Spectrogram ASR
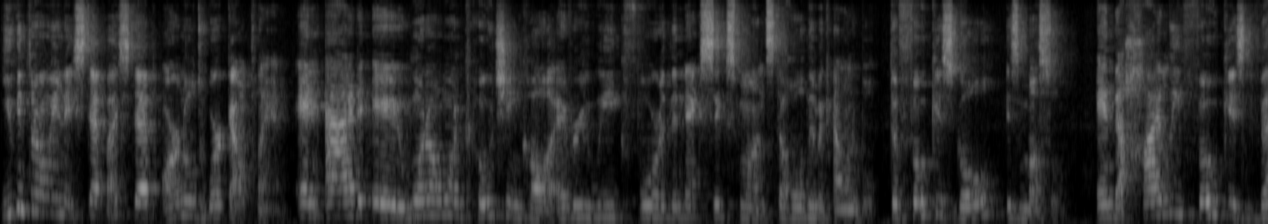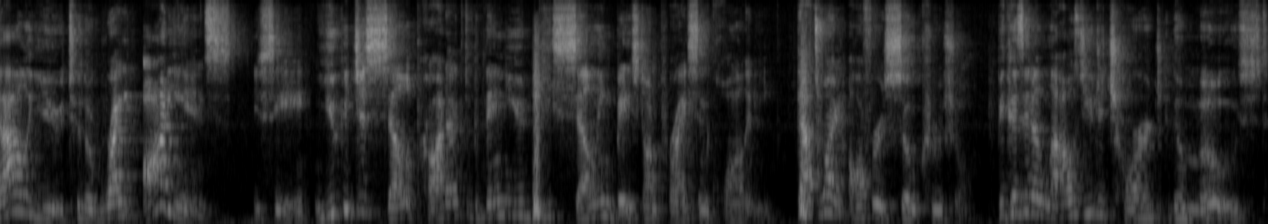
You can throw in a step by step Arnold's workout plan and add a one on one coaching call every week for the next six months to hold them accountable. The focus goal is muscle. And the highly focused value to the right audience, you see, you could just sell a product, but then you'd be selling based on price and quality. That's why an offer is so crucial because it allows you to charge the most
